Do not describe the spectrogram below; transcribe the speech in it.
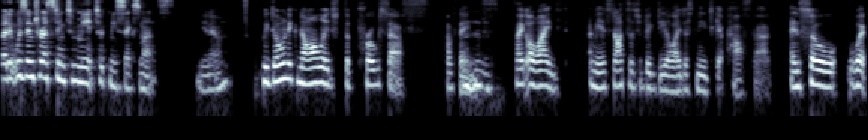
But it was interesting to me. It took me six months, you know? We don't acknowledge the process of things. Mm-hmm. It's like, oh, I I mean, it's not such a big deal. I just need to get past that. And so what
